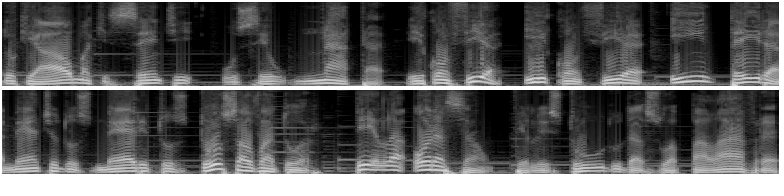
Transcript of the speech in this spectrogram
do que a alma que sente o seu nada e confia e confia inteiramente nos méritos do Salvador pela oração, pelo estudo da Sua palavra,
